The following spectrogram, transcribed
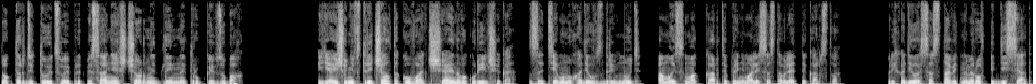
доктор диктует свои предписания с черной длинной трубкой в зубах. Я еще не встречал такого отчаянного курильщика. Затем он уходил вздремнуть, а мы с Маккарти принимались составлять лекарства. Приходилось составить номеров 50,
